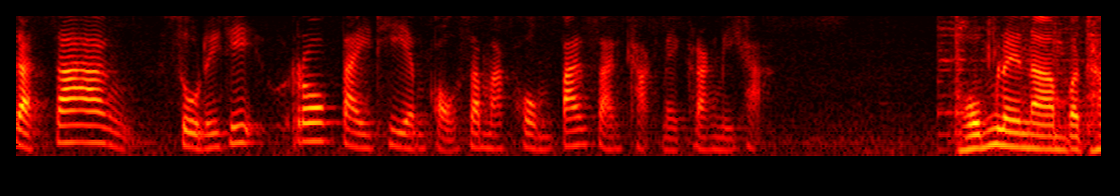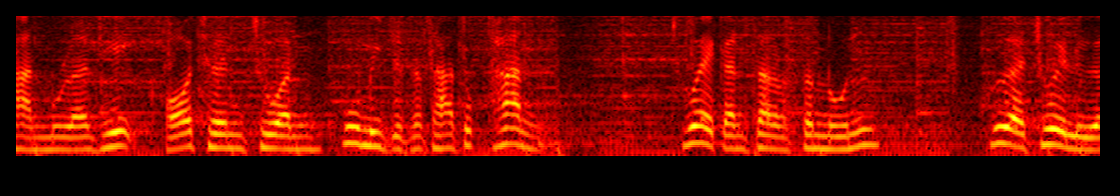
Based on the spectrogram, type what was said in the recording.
จัดสร้างศูนิธิโรคไตเทียมของสมาคมป้านสารขักในครั้งนี้ค่ะ ผมในนามประธานมูลนิธิขอเชิญชวนผู้มีจิตศรัทธาทุกท่าน ช่วยกันสนับสนุน เพื่อช่วยเหลือ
